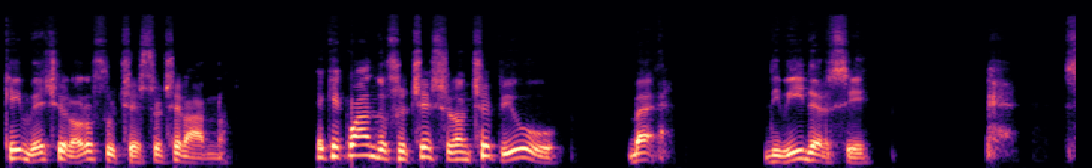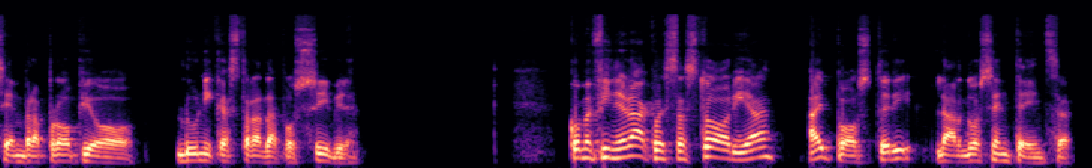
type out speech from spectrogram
che invece loro successo ce l'hanno e che quando il successo non c'è più, beh, dividersi sembra proprio l'unica strada possibile. Come finirà questa storia? Ai posteri, l'ardua sentenza.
